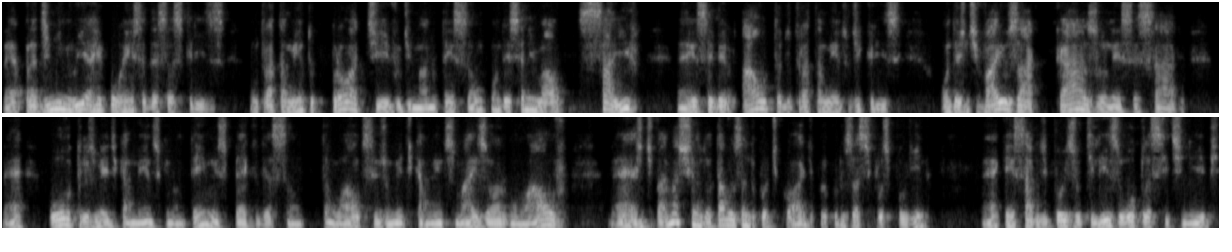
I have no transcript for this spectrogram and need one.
né, para diminuir a recorrência dessas crises? Um tratamento proativo de manutenção quando esse animal sair, né, receber alta do tratamento de crise, onde a gente vai usar, caso necessário, né, outros medicamentos que não têm um espectro de ação tão alto, sejam medicamentos mais órgão-alvo, né, a gente vai baixando. Eu estava usando corticoide, procuro usar ciclosporina. Né, quem sabe depois utiliza o oplacitinib,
